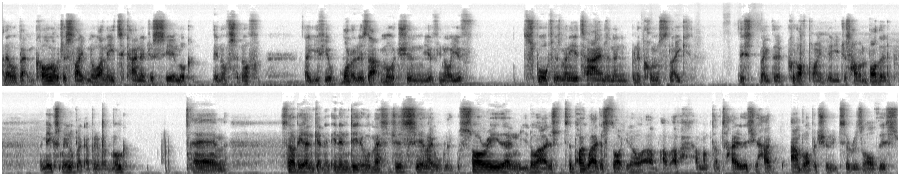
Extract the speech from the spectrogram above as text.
at our beck and call. I was just like, no, I need to kind of just say, look, enough's enough. Like if you wanted us that much, and you've, you know, you've spoke to us many times, and then when it comes to like this like the cut off point that you just haven't bothered, it makes me look like a bit of a mug. Um, so I'll be then getting inundated with messages saying like, like sorry. Then you know, I just to the point where I just thought, you know, I'm I'm, I'm, tired of this. You had ample opportunity to resolve this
